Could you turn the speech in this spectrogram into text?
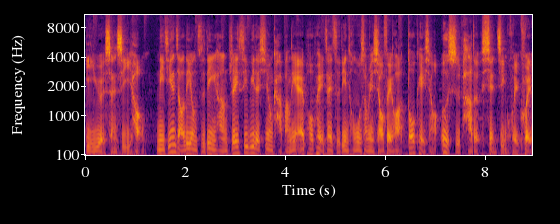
一月三十一号。你今天只要利用指定银行 JCB 的信用卡绑定 Apple Pay，在指定通路上面消费的话，都可以享有二十趴的现金回馈。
